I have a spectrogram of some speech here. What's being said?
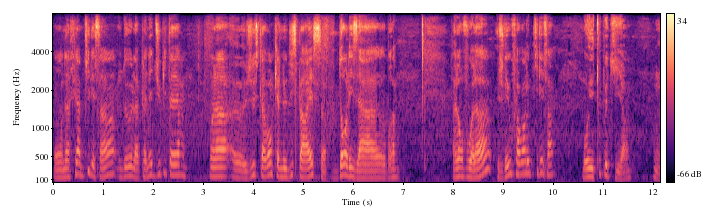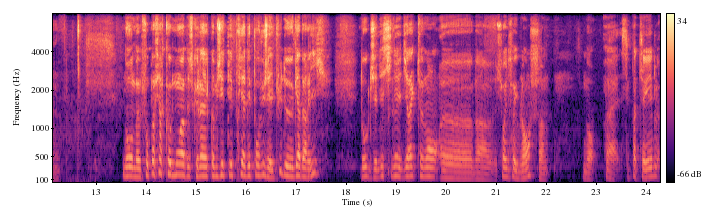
on a fait un petit dessin de la planète Jupiter, voilà, euh, juste avant qu'elle ne disparaisse dans les arbres. Alors voilà, je vais vous faire voir le petit dessin. Bon, il est tout petit. Hmm. Bon, bah, faut pas faire comme moi, parce que là, comme j'étais pris à dépourvu, j'avais plus de gabarit. Donc j'ai dessiné directement euh, ben, sur une feuille blanche. Bon, ouais, c'est pas terrible.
